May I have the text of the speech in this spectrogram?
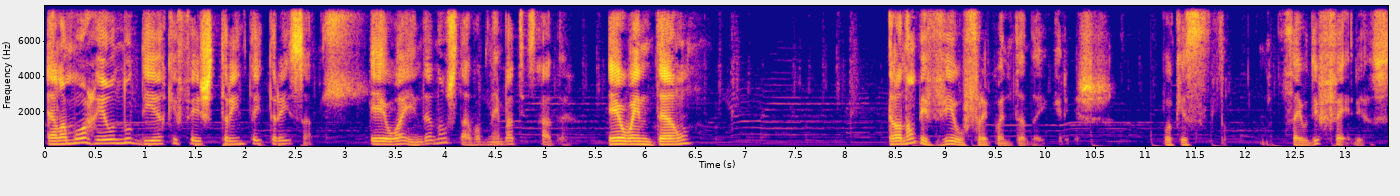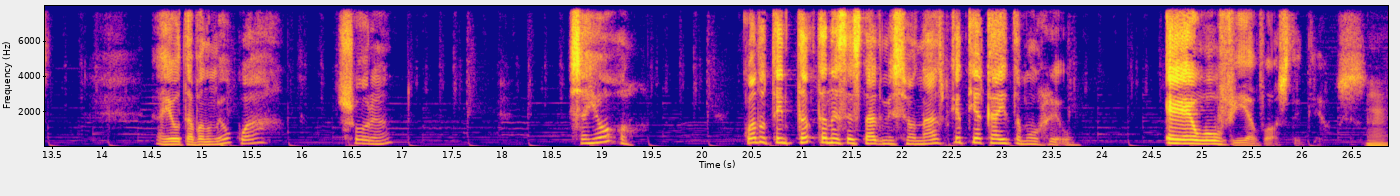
Ela morreu no dia que fez 33 anos. Eu ainda não estava nem batizada. Eu então. Ela não me viu frequentando a igreja, porque saiu de férias. Aí eu estava no meu quarto, chorando. Senhor, quando tem tanta necessidade de missionários, por que tia Caíta morreu? Eu ouvi a voz de Deus. Hum.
